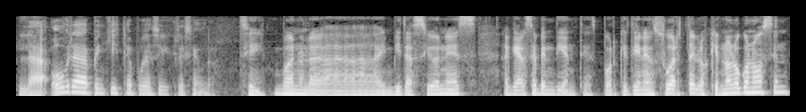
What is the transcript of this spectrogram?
la obra penquista pueda seguir creciendo. Sí, bueno, la invitación es a quedarse pendientes, porque tienen suerte, los que no lo conocen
